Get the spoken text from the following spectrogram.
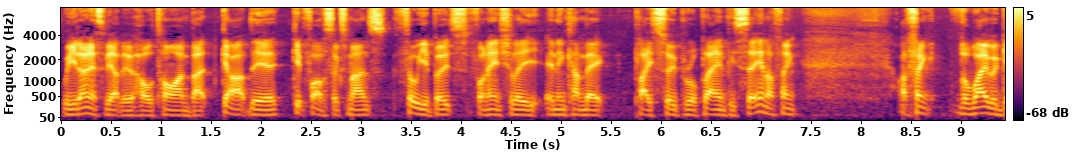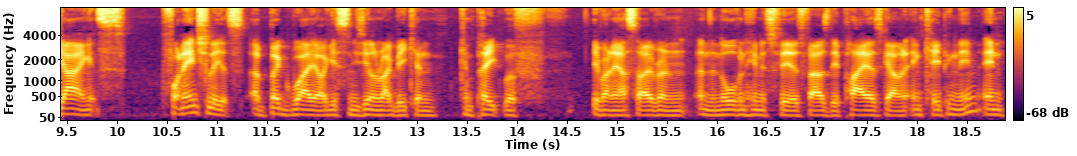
Where you don't have to be up there the whole time, but go up there, get five or six months, fill your boots financially, and then come back, play Super or play NPC. And I think I think the way we're going, it's financially, it's a big way. I guess New Zealand rugby can compete with everyone else over in, in, the northern hemisphere as far as their players go and, and keeping them. And,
